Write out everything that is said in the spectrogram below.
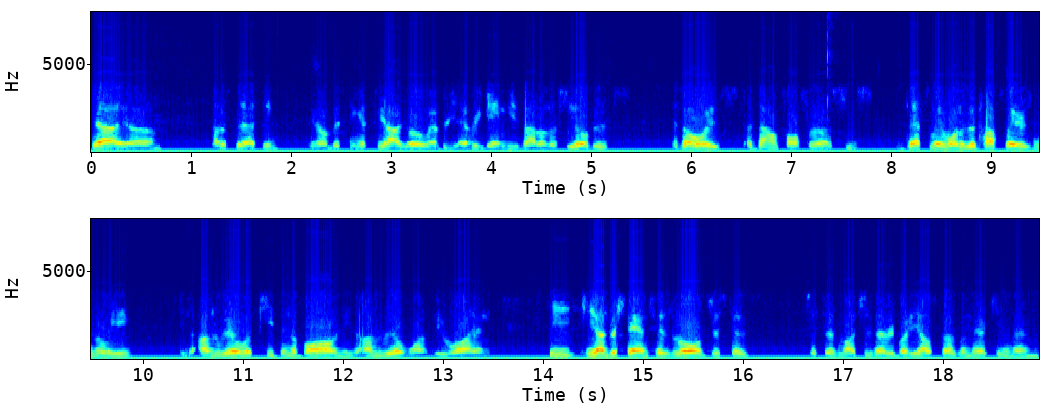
Yeah, I, um, honestly, I think you know, missing a Tiago every every game he's not on the field is is always a downfall for us. He's definitely one of the top players in the league. He's unreal with keeping the ball, and he's unreal one v one. And he he understands his role just as just as much as everybody else does on their team. And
